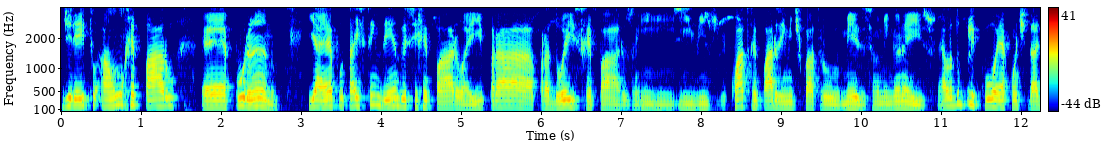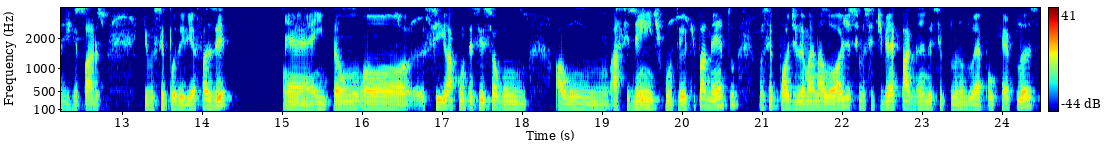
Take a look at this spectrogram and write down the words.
direito a um reparo é, por ano. E a Apple está estendendo esse reparo aí para dois reparos em, em 20, quatro reparos em 24 meses, se não me engano é isso. Ela duplicou a quantidade de reparos que você poderia fazer. É, então, ó, se acontecesse algum algum acidente com o teu equipamento, você pode levar na loja, se você estiver pagando esse plano do Apple Care Plus,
